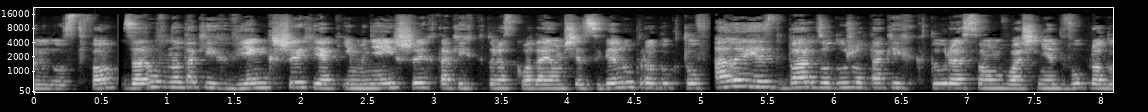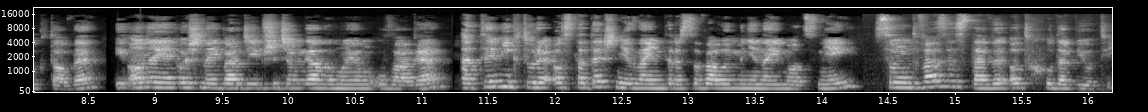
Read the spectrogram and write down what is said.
mnóstwo, zarówno takich większych, jak i mniejszych, takich, które składają się z wielu produktów, ale jest bardzo dużo takich, które są właśnie dwuproduktowe i one jakoś najbardziej przyciągały moją uwagę. A tymi, które ostatecznie zainteresowały mnie najmocniej, są dwa zestawy od Huda Beauty.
